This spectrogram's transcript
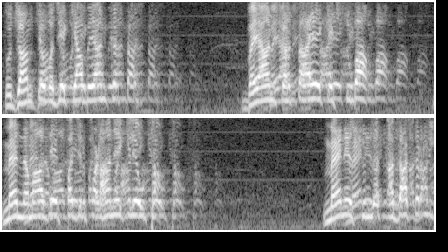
تو جانتے ہو وجہ کیا بیان کرتا؟ ہے بیان کرتا ہے کہ ایک صبح میں نماز فجر پڑھانے کے لیے اٹھا۔ میں نے سنت ادا کر لی۔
